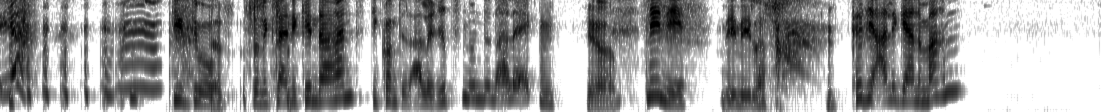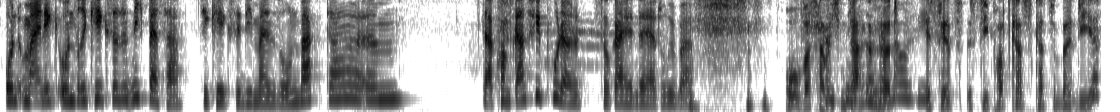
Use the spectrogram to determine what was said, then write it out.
Die, du, Das- so eine kleine Kinderhand, die kommt in alle Ritzen und in alle Ecken. Ja. Nee, nee, Nee, nee, lass. Könnt ihr alle gerne machen. Und meine, unsere Kekse sind nicht besser. Die Kekse, die mein Sohn backt, da, ähm, da kommt ganz viel Puderzucker hinterher drüber. Oh, was habe ich denn da so gehört? genau ist jetzt ist die Podcast-Katze bei dir?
